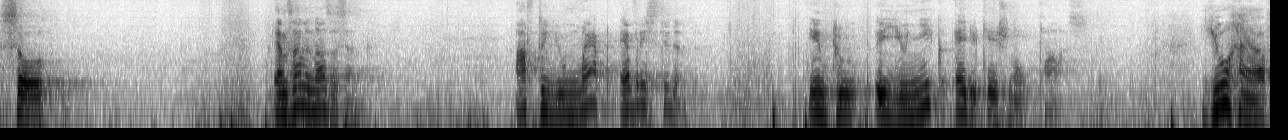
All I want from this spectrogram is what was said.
So, and then another thing. After you map every student into a unique educational path, you have,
